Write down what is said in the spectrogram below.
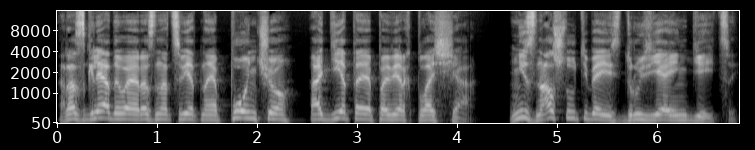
разглядывая разноцветное пончо, одетое поверх плаща. «Не знал, что у тебя есть друзья-индейцы».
